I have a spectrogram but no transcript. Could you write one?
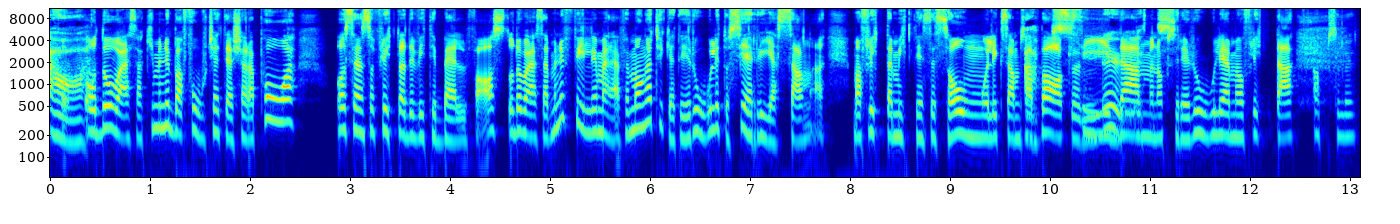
Ja. Och, och då var jag så här, "Okej, men nu bara fortsätter jag köra på. Och sen så flyttade vi till Belfast och då var jag så här, men nu filmar jag det här. För många tycker att det är roligt att se resan. Man flyttar mitt i en säsong och liksom så baksidan men också det roliga med att flytta. Absolut.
